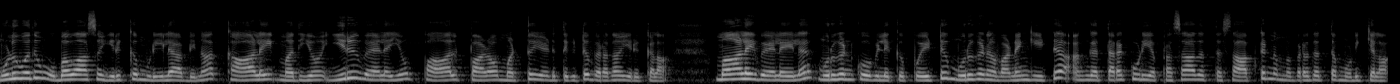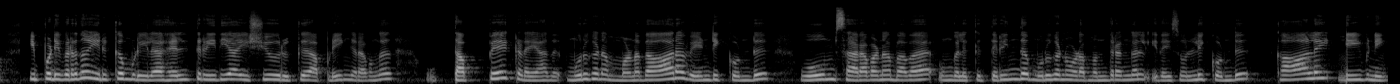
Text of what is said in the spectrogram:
முழுவதும் உபவாசம் இருக்க முடியல அப்படின்னா காலை மதியம் இரு வேளையும் பால் பழம் மட்டும் எடுத்துக்கிட்டு விரதம் இருக்கலாம். மாலை வேளையில் முருகன் கோவிலுக்கு போயிட்டு முருகனை வணங்கிட்டு அங்கே தரக்கூடிய பிரசாதத்தை சாப்பிட்டு நம்ம விரதத்தை முடிக்கலாம். இப்படி விரதம் இருக்க முடியல ஹெல்த் ரீதியாக இஷ்யூ இருக்குது அப்படிங்கிறவங்க தப்பே கிடையாது. முருகனை மனதார வேண்டிக்கொண்டு ஓம் சரவண பவ உங்களுக்கு தெரிந்த முருகனோட மந்திரங்கள் இதை சொல்லிக்கொண்டு காலை ஈவினிங்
